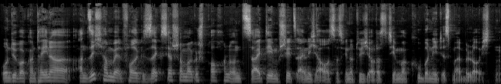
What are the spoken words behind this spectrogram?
Und über Container an sich haben wir in Folge 6 ja schon mal gesprochen und seitdem steht es eigentlich aus, dass wir natürlich auch das Thema Kubernetes mal beleuchten.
